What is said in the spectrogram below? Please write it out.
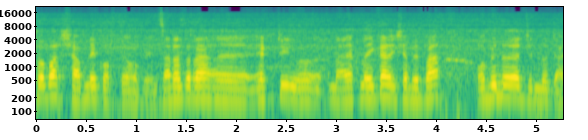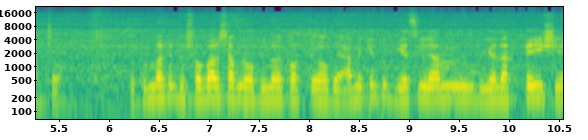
সবার সামনে করতে হবে। যারা যারা অ্যাক্টিং নায়ক নায়িকার হিসাবে বা অভিনয়ের জন্য যাচ্ছ, তো তোমরা কিন্তু সবার সামনে অভিনয় করতে হবে। আমি কিন্তু গিয়েছিলাম দুই হাজার তেইশে।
